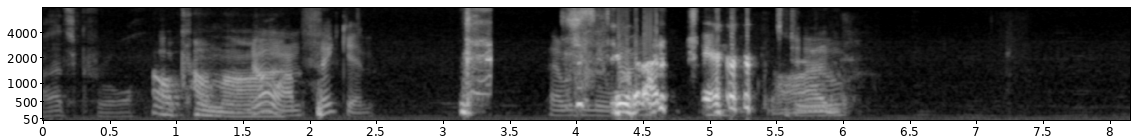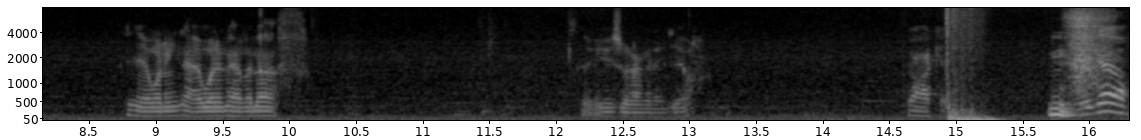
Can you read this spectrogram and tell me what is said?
Oh, that's cruel. Oh, come on. No, I'm thinking. That would give Just me do one, it. I don't care. God. Yeah, wouldn't, I wouldn't have enough. So here's what I'm gonna do. Rocket. Here we go.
